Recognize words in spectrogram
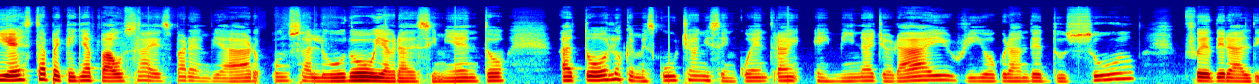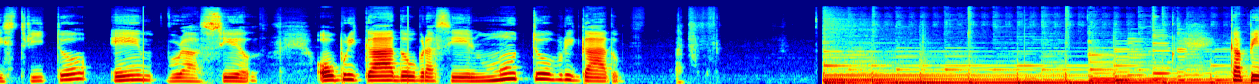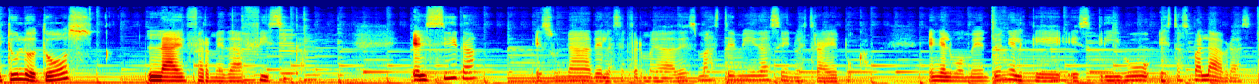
Y esta pequeña pausa es para enviar un saludo y agradecimiento a todos los que me escuchan y se encuentran en Minas Gerais, Rio Grande do Sul, Federal Distrito, en Brasil. Obrigado, Brasil. Muito obrigado. Capítulo 2. La enfermedad física. El SIDA es una de las enfermedades más temidas en nuestra época. En el momento en el que escribo estas palabras,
